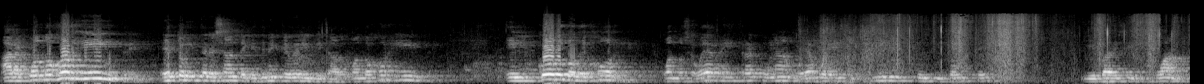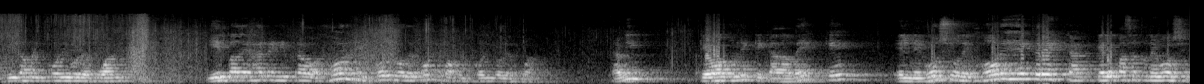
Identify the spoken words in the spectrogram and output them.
Ahora, cuando Jorge entre, esto es interesante que tienen que ver invitado, cuando Jorge entre, el código de Jorge, cuando se vaya a registrar con Amway, ya por decir, ¿quién invitó usted? Y él va a decir, Juan, dígame el código de Juan. Y él va a dejar registrado a Jorge el código de Jorge bajo el código de Juan. ¿Está bien? ¿Qué va a ocurrir? Que cada vez que el negocio de Jorge crezca, ¿qué le pasa a tu negocio?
